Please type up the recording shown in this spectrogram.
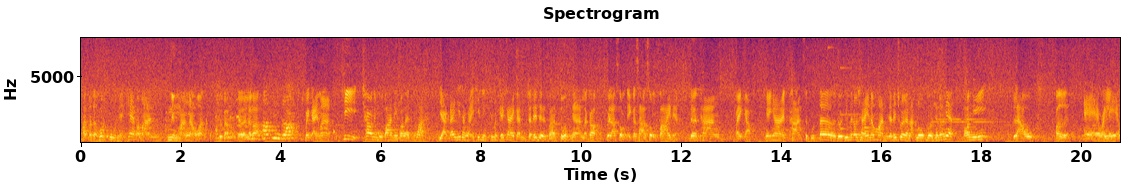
ถัดมาจากโคตรคูเนี่ยแค่ประมาณ1หมาเหงาอะคือแบบเดินแล้วก็ไม่ไกลมากที่เช่าในหมู่บ้านนี้เพราะอะไรเพราะว่าอยากได้ที่ทำงานอีกที่หนึ่งที่มันใกล้ๆกัน จะได้เดินมาตรวจงาน แล้วก็เวลาส่งเอกสารส่งไฟล์เนี่ยเดินทางไปกลับง่ายๆ ผ่านสกูตเตอร์ โดยที่ไม่ต้องใช้น้ำมันจะได้ช่วยกันรักโลกด้วยฉะนั้นเนี่ยตอนนี้เราเปิดแอร์ไว้แล้ว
